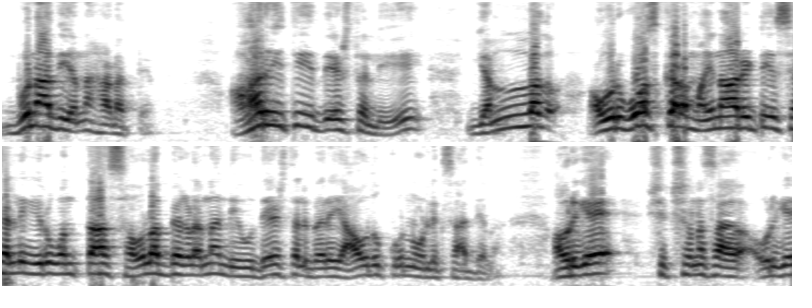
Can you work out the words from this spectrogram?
ಬುನಾದಿಯನ್ನು ಹಾಡತ್ತೆ. ಆ ರೀತಿ ದೇಶದಲ್ಲಿ ಎಲ್ಲದ ಅವ್ರಿಗೋಸ್ಕರ ಮೈನಾರಿಟಿ ಅಲ್ಲಿ ಇರುವಂಥ ಸೌಲಭ್ಯಗಳನ್ನು ನೀವು ದೇಶದಲ್ಲಿ ಬೇರೆ ಯಾವುದಕ್ಕೂ ನೋಡ್ಲಿಕ್ಕೆ ಸಾಧ್ಯ ಇಲ್ಲ. ಅವರಿಗೆ ಶಿಕ್ಷಣ ಸ, ಅವರಿಗೆ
